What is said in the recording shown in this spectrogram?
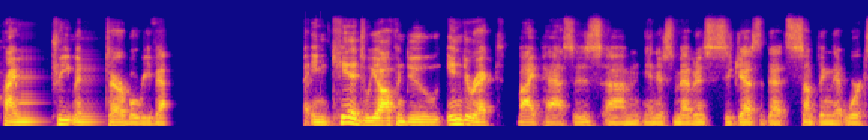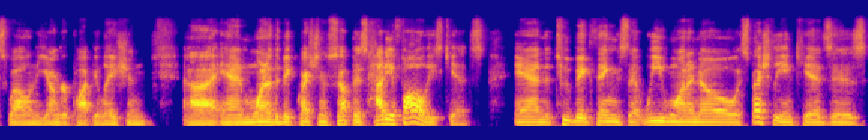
prime treatment cerebral revascularization in kids, we often do indirect bypasses, um, and there's some evidence to suggest that that's something that works well in the younger population. Uh, and one of the big questions up is how do you follow these kids? And the two big things that we want to know, especially in kids, is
